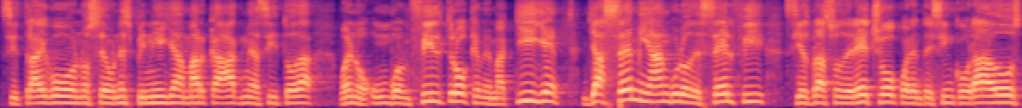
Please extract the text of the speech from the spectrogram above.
Si traigo, no sé, una espinilla, marca Acme así toda, bueno, un buen filtro que me maquille. Ya sé mi ángulo de selfie, si es brazo derecho, 45 grados,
